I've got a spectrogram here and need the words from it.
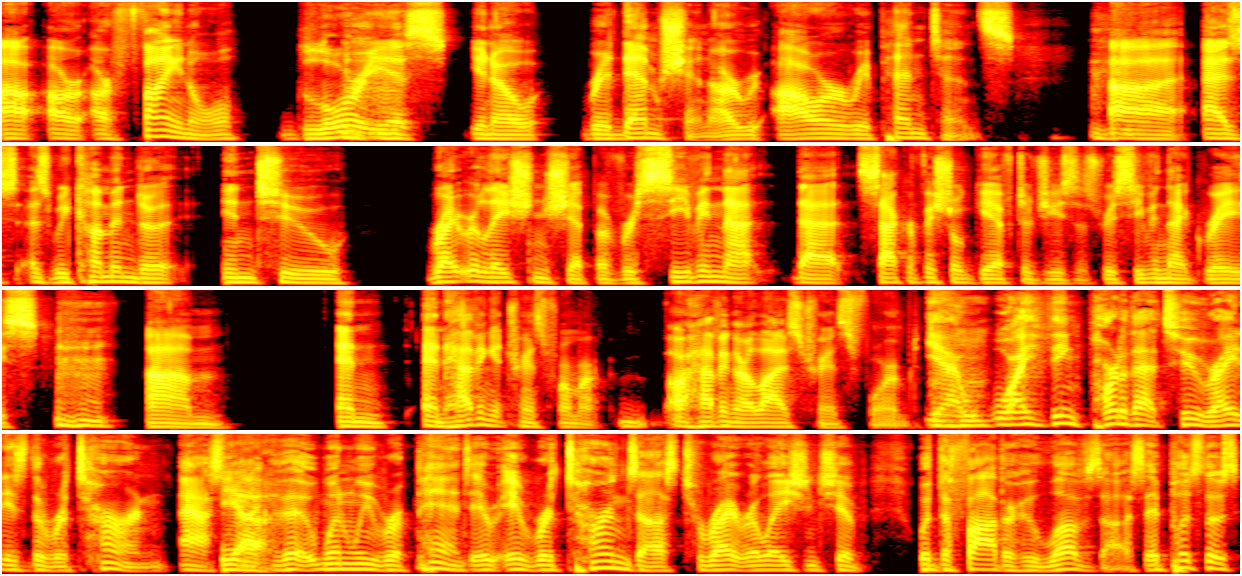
uh, our our final glorious you know redemption our our repentance Mhm. uh, as as we come into into right relationship of receiving that that sacrificial gift of Jesus, receiving that grace, Mhm. um, and and having it transform our, or having our lives transformed. Yeah, Mhm. well, I think part of that too, right, is the return aspect. Yeah. That when we repent, it, it returns us to right relationship with the Father who loves us. It puts those.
